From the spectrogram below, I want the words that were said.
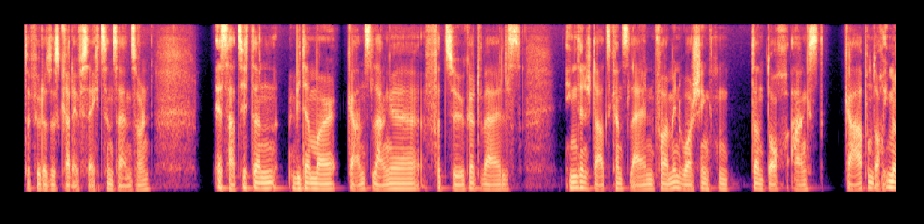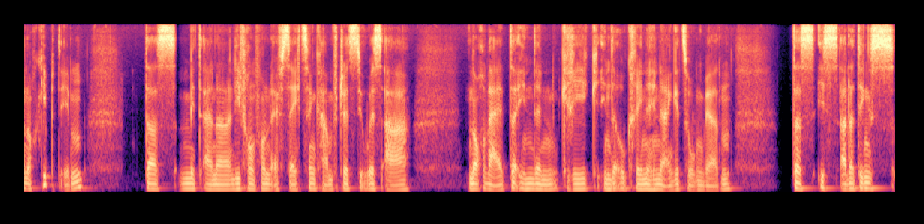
dafür, dass es gerade F-16 sein sollen. Es hat sich dann wieder mal ganz lange verzögert, weil es in den Staatskanzleien, vor allem in Washington, dann doch Angst gab und auch immer noch gibt eben, dass mit einer Lieferung von F-16 Kampfjets die USA noch weiter in den Krieg in der Ukraine hineingezogen werden. Das ist allerdings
